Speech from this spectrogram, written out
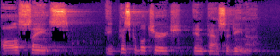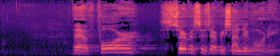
all Saints Episcopal Church in Pasadena. They have four services every Sunday morning.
